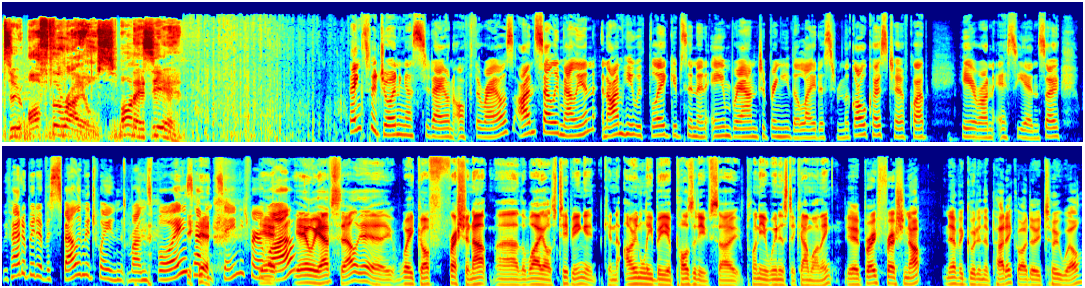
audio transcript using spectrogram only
to Off the Rails on E SEN. Thanks for joining us today on Off the Rails. I'm Sally Mallyon, and I'm here with Blair Gibson and Ian Brown to bring you the latest from the Gold Coast Turf Club here on SEN. So we've had a bit of a spell in between runs, boys. Yeah. Haven't seen you for a yeah, while. Yeah, we have, Sal. Yeah, week off, freshen up. Uh, the way I was tipping, it can only be a positive. So plenty of winners to come, I think. Yeah, brief freshen up. Never good in the paddock. I do too well.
